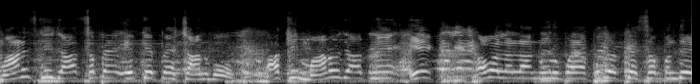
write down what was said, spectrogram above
માણસ કી જાત સપે કે પહેચાનવો. આખી માનવ જાતને એક. અવલ અલ્લાહ નૂર પાયા કુદરત કે સબ બંદે.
